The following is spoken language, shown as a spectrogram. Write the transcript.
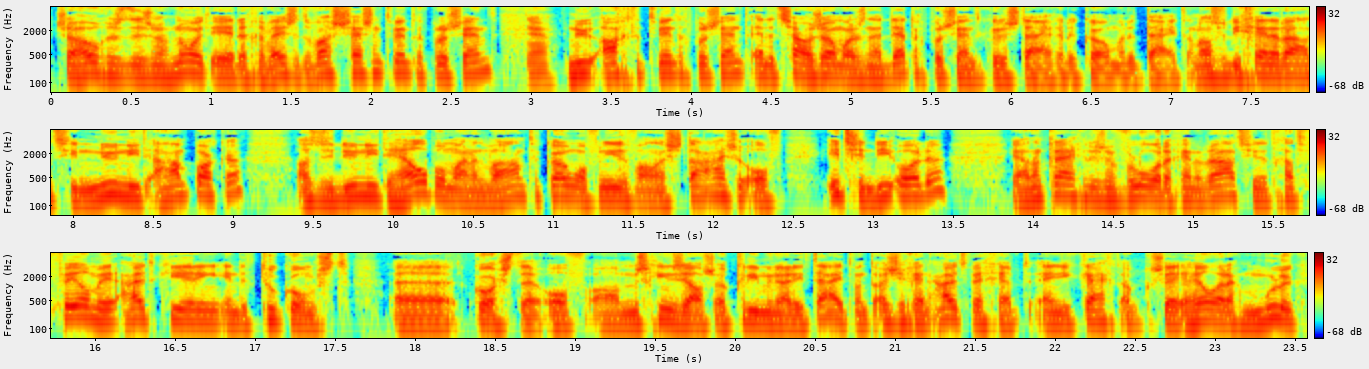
zo hoog is het dus nog nooit eerder geweest. Het was 26 procent, ja. nu 28 procent. En het zou zomaar eens naar 30 procent kunnen stijgen de komende tijd. En als we die generatie nu niet aanpakken, als we die nu niet helpen om aan het waan te komen... of in ieder geval een stage of iets in die orde... ja, dan krijg je dus een verloren generatie. En het gaat veel meer uitkeringen in de toekomst uh, filekosten of uh, misschien zelfs ook criminaliteit. Want als je geen uitweg hebt en je krijgt ook heel erg moeilijk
